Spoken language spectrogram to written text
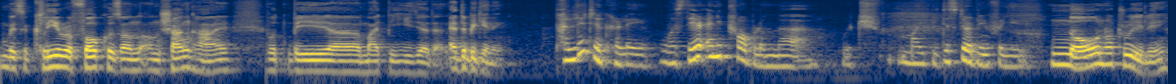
with a clearer focus on, on Shanghai would be uh, might be easier than at the beginning. Politically, was there any problem uh, which might be disturbing for you? No, not really.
